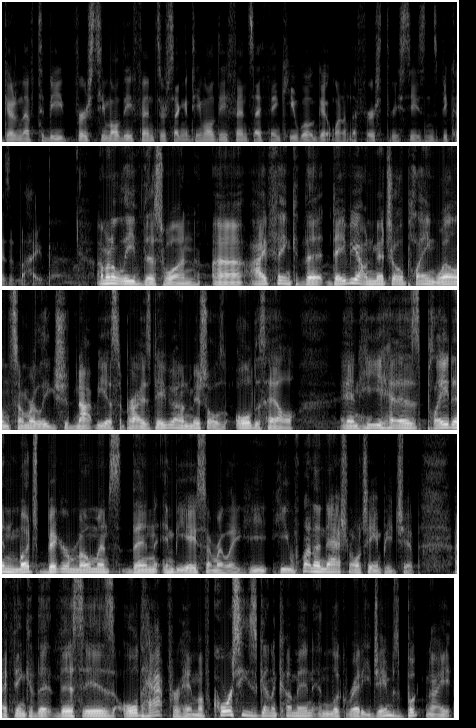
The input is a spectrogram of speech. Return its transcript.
good enough to be first team all defense or second team all defense, I think he will get one in the first three seasons because of the hype. I'm going to leave this one. Uh, I think that Davion Mitchell playing well in Summer League should not be a surprise. Davion Mitchell is old as hell, and he has played in much bigger moments than NBA Summer League. He, he won a national championship. I think that this is old hat for him. Of course, he's going to come in and look ready. James Bouknight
